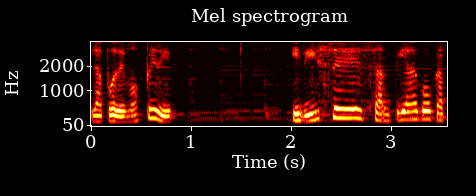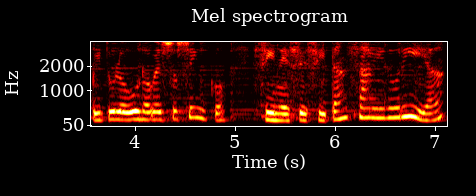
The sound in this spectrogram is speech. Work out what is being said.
la podemos pedir. Y dice Santiago capítulo 1, verso 5, si necesitan sabiduría,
